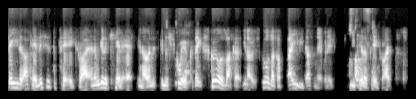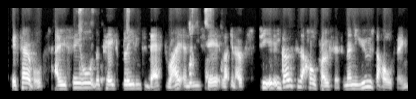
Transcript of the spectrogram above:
see that, okay, this is the pig, right? And then we're going to kill it, you know, and it's going to squeal mm-hmm. because it squeals like a, you know, it squeals like a baby, doesn't it? When it, you kill a pig, right? It's terrible. And you see all the pig bleeding to death, right? And then you see it like, you know, see, you go through that whole process and then you use the whole thing.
